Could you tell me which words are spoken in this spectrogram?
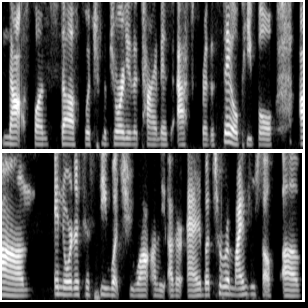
not fun stuff, which majority of the time is ask for the sale people um, in order to see what you want on the other end, but to remind yourself of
